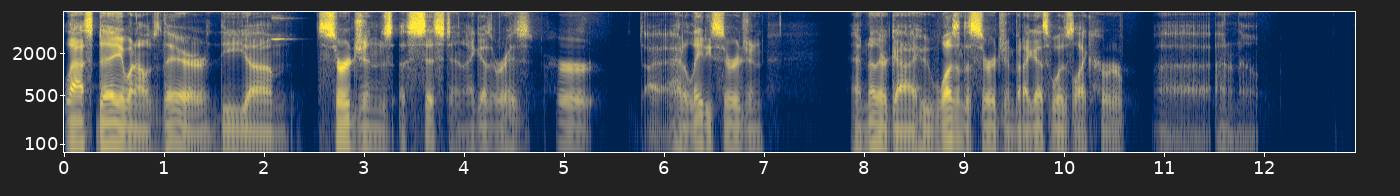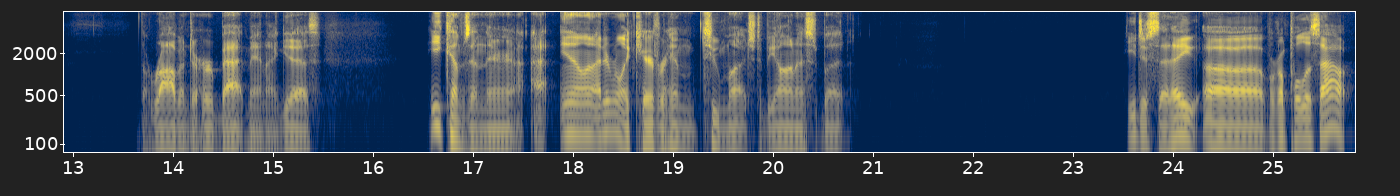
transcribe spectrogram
last day when I was there, the um, surgeon's assistant, I guess, or his her, I had a lady surgeon, and another guy who wasn't the surgeon, but I guess was like her, uh, I don't know, the Robin to her Batman, I guess. He comes in there, I, you know, I didn't really care for him too much, to be honest, but he just said, "Hey, uh, we're gonna pull this out."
